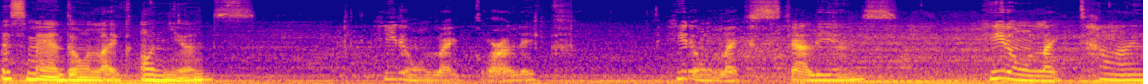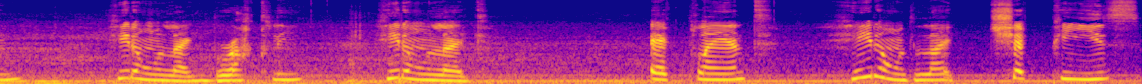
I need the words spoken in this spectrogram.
This man don't like onions. He don't like garlic. He don't like scallions. He don't like thyme. He don't like broccoli. He don't like eggplant. He don't like chickpeas.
